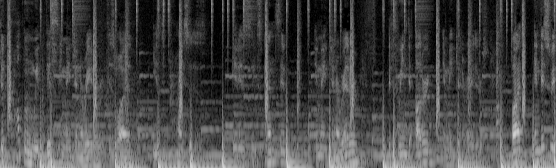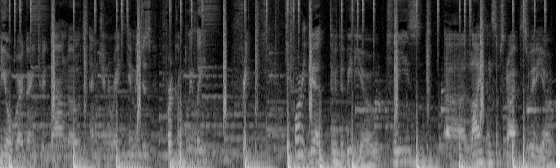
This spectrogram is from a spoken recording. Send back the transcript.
the problem with this image generator is what is the prices. It is expensive image generator between the other image generators. But in this video, we're going to download and generate images for completely free. Before we get to the video, please uh, like and subscribe this video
